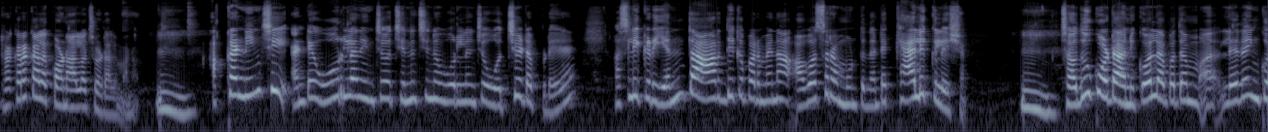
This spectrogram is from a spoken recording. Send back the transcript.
రకరకాల కోణాల్లో చూడాలి మనం. అక్కడి నుంచి అంటే ఊర్ల నుంచో చిన్న చిన్న ఊర్ల నుంచో వచ్చేటప్పుడే అసలు ఇక్కడ ఎంత ఆర్థికపరమైన అవసరం ఉంటుంది అంటే క్యాలిక్యులేషన్ ఉమ్, చదువుకోవడానికో లేకపోతే లేదా ఇంకో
